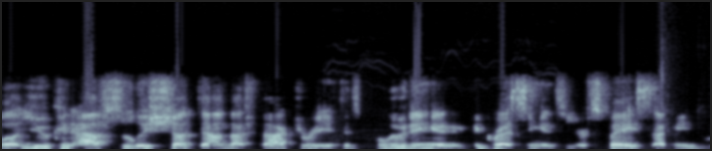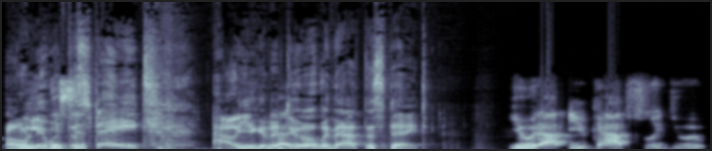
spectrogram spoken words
Well, you can absolutely shut down that factory if it's polluting and ingressing into your space. I mean, Only with the is- state. How are you going to do it without the state? you would you can absolutely do it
